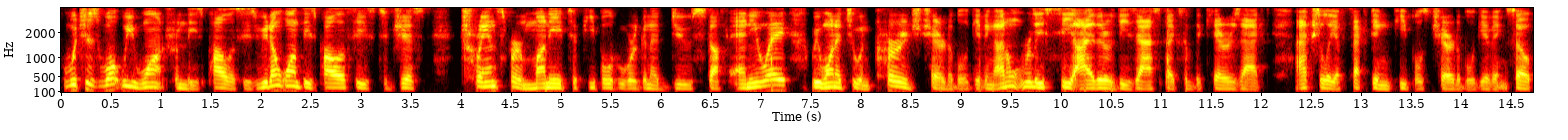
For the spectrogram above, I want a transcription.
which is what we want from these policies. We don't want these policies to just transfer money to people who are going to do stuff anyway. We wanted to encourage charitable giving. I don't really see either of these aspects of the CARES Act actually affecting people's charitable giving. So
